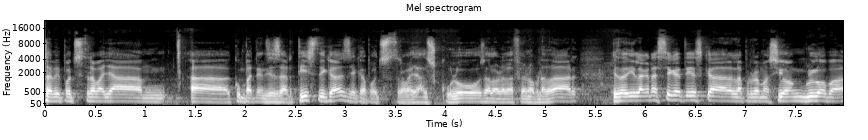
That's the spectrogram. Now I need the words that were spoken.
També pots treballar eh, competències artístiques, ja que pots treballar els colors a l'hora de fer una obra d'art. És a dir, la gràcia que té és que la programació engloba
